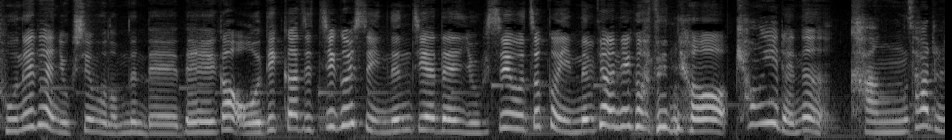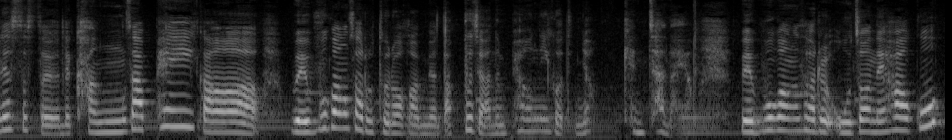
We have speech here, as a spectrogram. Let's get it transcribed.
돈에 대한 욕심은 없는데 내가 어디까지 찍을 수 있는지에 대한 욕심은 조금 있는 편이거든요. 평일에는 강사를 했었어요. 근데 강사 페이가 외부 강사로 들어가면 나쁘지 않은 편이거든요. 괜찮아요. 외부 강사를 오전에 하고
